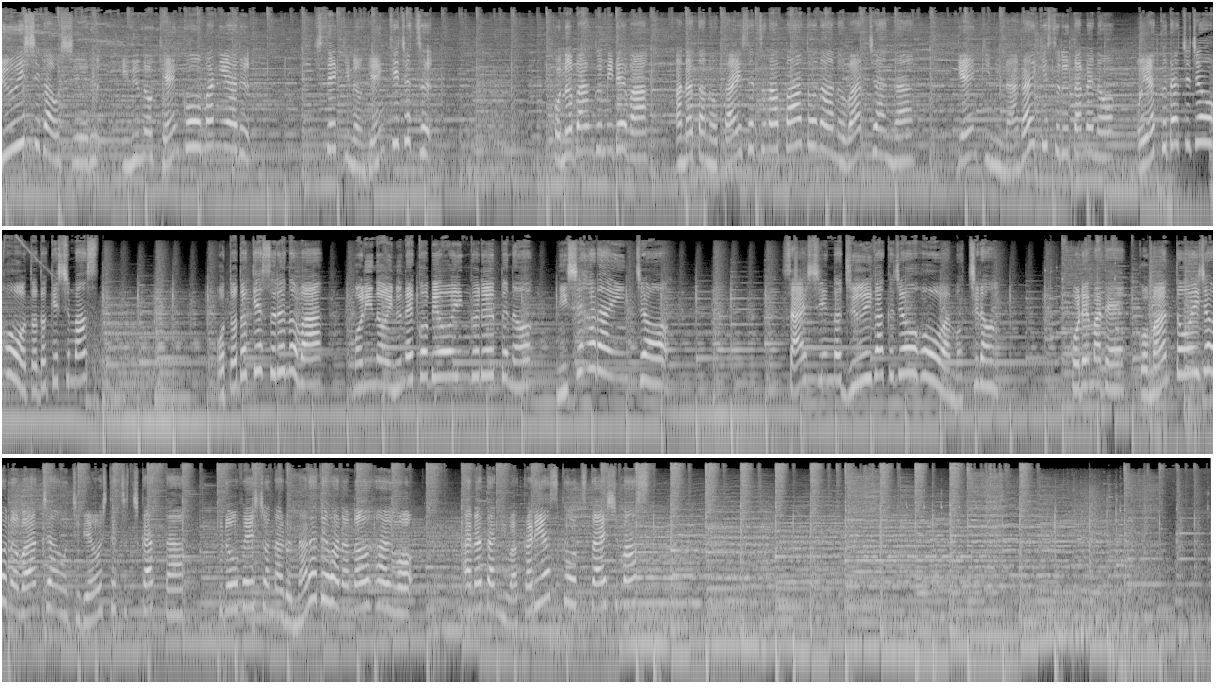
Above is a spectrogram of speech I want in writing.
獣医師が教える犬の健康マニュアル。奇跡の元気術。この番組ではあなたの大切なパートナーのワンちゃんが元気に長生きするためのお役立ち情報をお届けします。お届けするのは森の犬猫病院グループの西原院長。最新の獣医学情報はもちろんこれまで5万頭以上のワンちゃんを治療して培ったプロフェッショナルならではのノウハウをあなたに分かりやすくお伝えします。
